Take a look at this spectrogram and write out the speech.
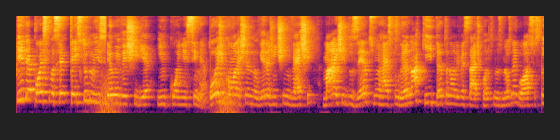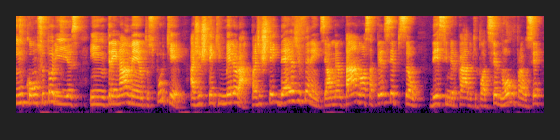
E depois que você fez tudo isso, eu investiria em conhecimento. Hoje, como Alexandre Nogueira, a gente investe mais de 200 mil reais por ano aqui, tanto na universidade quanto nos meus negócios, em consultorias, em treinamentos. Por quê? A gente tem que melhorar, para a gente ter ideias diferentes e aumentar a nossa percepção desse mercado que pode ser novo para você,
